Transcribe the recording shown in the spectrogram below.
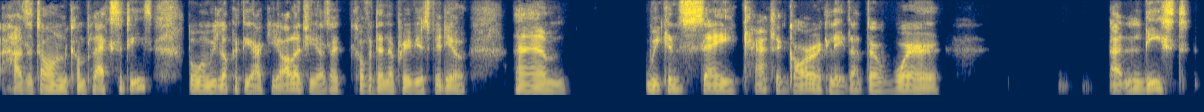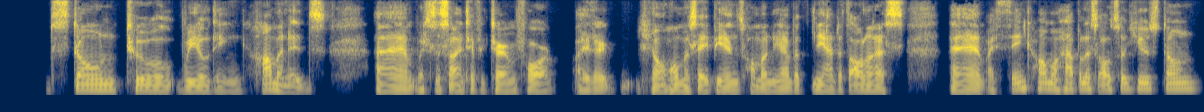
has its own complexities. But when we look at the archaeology, as I covered in a previous video, um, we can say categorically that there were at least stone tool wielding hominids um, which is a scientific term for either you know Homo sapiens, Homo neanderthalensis. Um, I think Homo habilis also used stone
